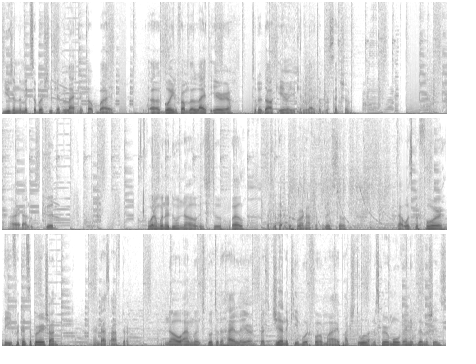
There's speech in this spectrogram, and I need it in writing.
Using the mixer brush you can lighten it up by uh, going from the light area to the dark area you can light up the section alright that looks good what I'm gonna do now is to well let's look at the before and after for this so that was before the frequency separation and that's after now I'm going to go to the high layer press G on the keyboard for my patch tool I'm just going to remove any blemishes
